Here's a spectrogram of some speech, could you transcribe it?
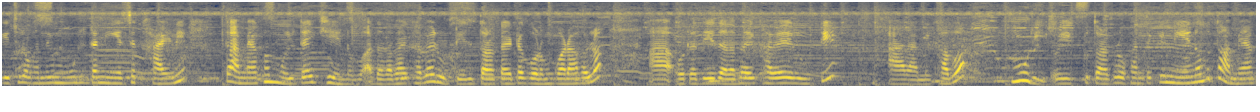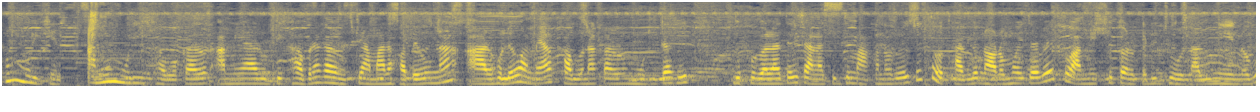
গিয়েছিল ওখান থেকে মুড়িটা নিয়ে এসে খাইনি তো আমি এখন মুড়িটাই খেয়ে নেব। আর দাদাভাই খাবে রুটি তরকারিটা গরম করা হলো আর ওটা দিয়ে দাদাভাই খাবে রুটি। আর আমি খাব মুড়ি। ওই একটু তরকারি ওখান থেকে নিয়ে নেব তো, আমি এখন মুড়ি খেয়ে আমি মুড়ি খাব, কারণ আমি আর রুটি খাব না, কারণ রুটি আমার হবেও না, আর হলেও আমি আর খাব না, কারণ মুড়িটা সেই দুপুরবেলা থেকে চানাচুর দিয়ে মাখানো রয়েছে তো, থাকলে নরম হয়ে যাবে। তো আমি একটু তরকারি ঝোল, আলু নিয়ে নেব।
